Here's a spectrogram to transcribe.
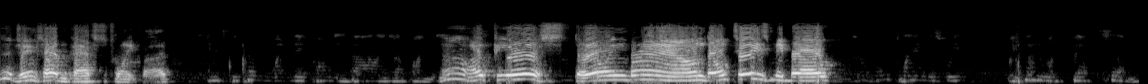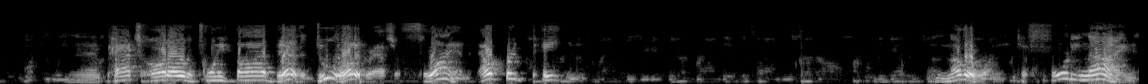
Yeah, James Harden patched to 25. No, Pierre, Sterling Brown. Don't tase me, bro. And patch auto to 25. Yeah, the dual autographs are flying. Elfrid Payton. Another one to 49.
